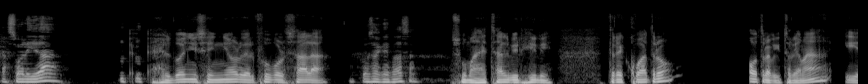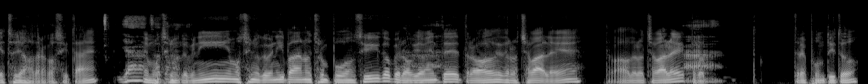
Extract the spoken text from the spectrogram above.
Casualidad. es el dueño y señor del fútbol sala. Cosa que pasa. Su majestad el Virgili. 3-4. Otra victoria más. Y esto ya es otra cosita, ¿eh? Ya. hemos tenido que venir, hemos tenido que venir para dar nuestro empujoncito, pero obviamente el trabajo desde los chavales, ¿eh? Trabajo de los chavales, pero Ah, tres puntitos.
